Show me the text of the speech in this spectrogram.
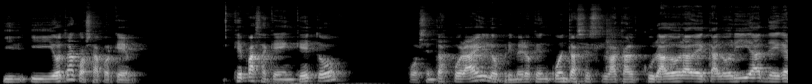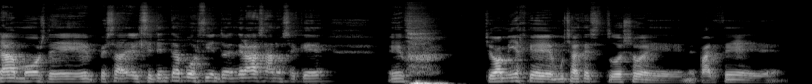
Y, otra cosa, porque ¿qué pasa? Que en keto, pues entras por ahí, lo primero que encuentras es la calculadora de calorías, de gramos, de pesar el 70% en grasa, no sé qué. Eh, yo a mí es que muchas veces todo eso eh, me parece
